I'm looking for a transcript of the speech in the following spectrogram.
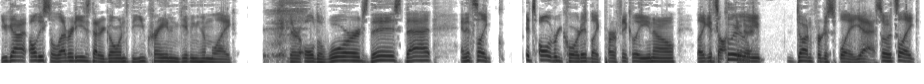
You got all these celebrities that are going to the Ukraine and giving him like their old awards, this, that, and it's like it's all recorded like perfectly, you know, like it's, It's clearly done for display. Yeah, so it's like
